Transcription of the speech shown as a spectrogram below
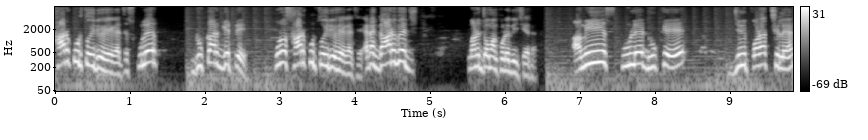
সার্কুট তৈরি হয়ে গেছে। স্কুলের ঢুকার গেটে পুরো সার্কুট তৈরি হয়ে গেছে। একটা গার্বেজ মানে জমা করে দিয়েছে এটা আমি স্কুলে ঢুকে যিনি পড়াচ্ছিলেন,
